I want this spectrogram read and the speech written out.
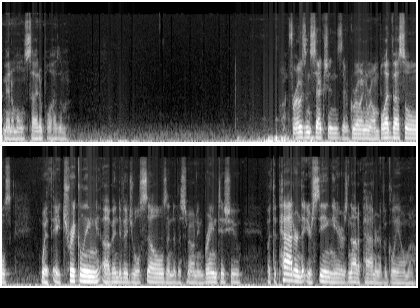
minimal cytoplasm. On frozen sections, they're growing around blood vessels with a trickling of individual cells into the surrounding brain tissue. But the pattern that you're seeing here is not a pattern of a glioma.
